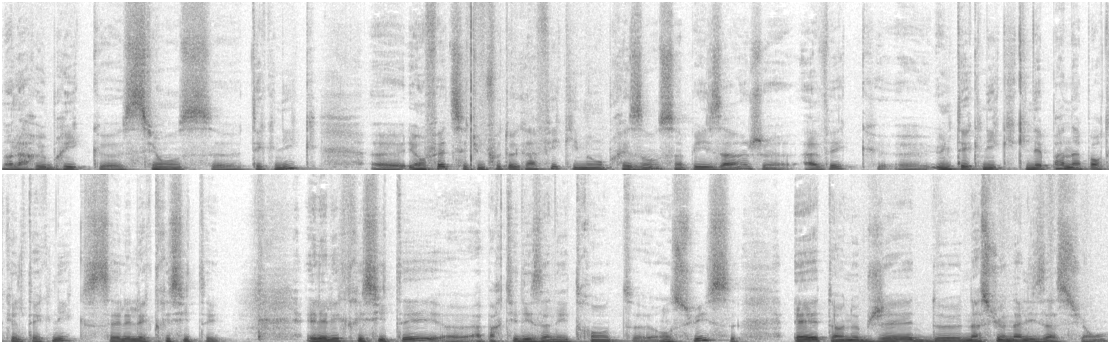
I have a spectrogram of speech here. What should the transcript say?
dans la rubrique euh, sciences euh, techniques. et en fait, c'est une photographie qui met en présence un paysage avec une technique qui n'est pas n'importe quelle technique, c'est l'électricité. Et l'électricité, à partir des années 30 en Suisse, est un objet de nationalisation.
